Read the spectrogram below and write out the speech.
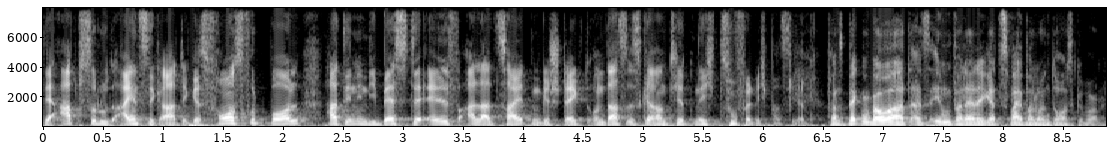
der absolut einzigartig ist. France Football hat ihn in die beste Elf aller Zeiten gesteckt und das ist garantiert nicht zufällig passiert. Franz Beckenbauer hat als Innenverteidiger zwei Ballon d'Ors gewonnen.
